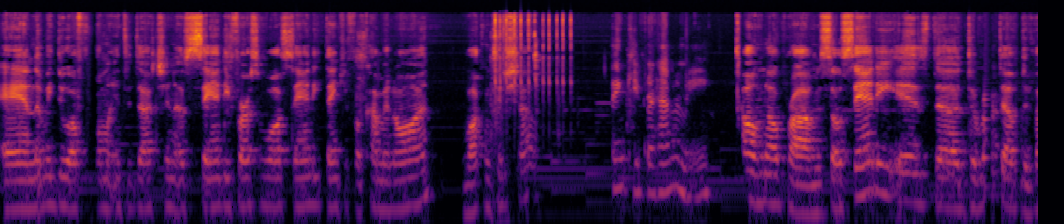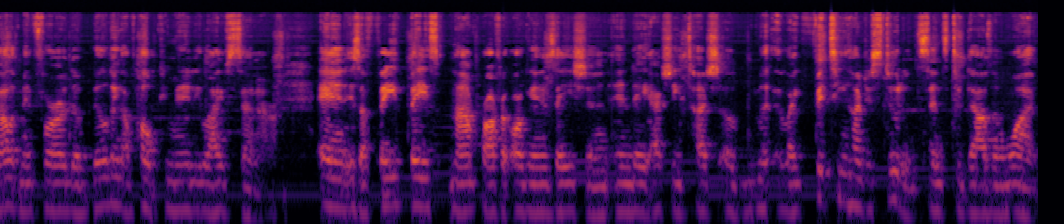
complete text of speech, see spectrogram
And let me do a formal introduction of Sandy. First of all, Sandy, thank you for coming on. Welcome to the show. Thank you for having me. Oh, no problem. So, Sandy is the Director of Development for the Building of Hope Community Life Center and is a faith based nonprofit organization. And they actually touched like 1,500 students since 2001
